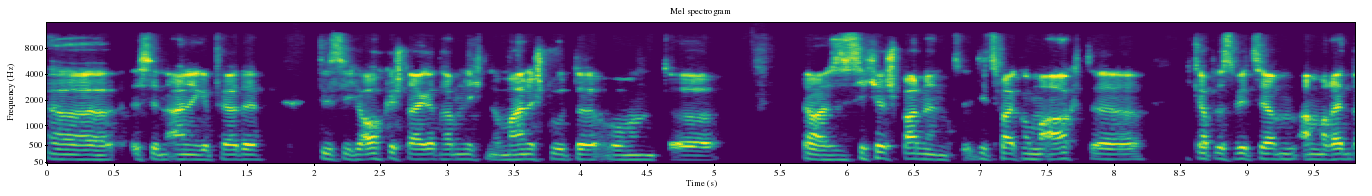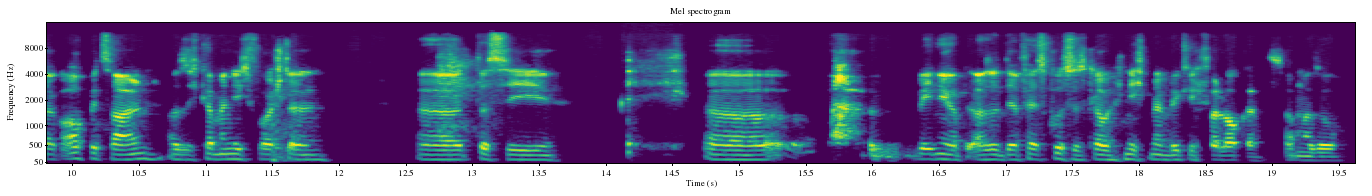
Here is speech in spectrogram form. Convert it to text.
es sind einige Pferde, die sich auch gesteigert haben, nicht nur meine Stute. Und äh, ja, es ist sicher spannend. Die 2,8, äh, ich glaube, das wird sie am, am Renntag auch bezahlen. Also ich kann mir nicht vorstellen, äh, dass sie äh, weniger, also der Festkurs ist, glaube ich, nicht mehr wirklich verlockend, sagen wir so.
